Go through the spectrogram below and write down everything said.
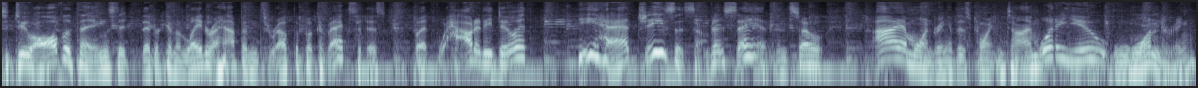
to do all the things that, that are going to later happen throughout the book of Exodus. But how did he do it? He had Jesus. I'm just saying. And so I am wondering at this point in time, what are you wondering?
